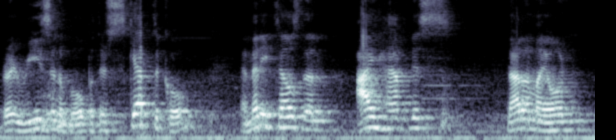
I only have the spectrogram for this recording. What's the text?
very reasonable, but they're skeptical. And then he tells them, I have this not on my own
